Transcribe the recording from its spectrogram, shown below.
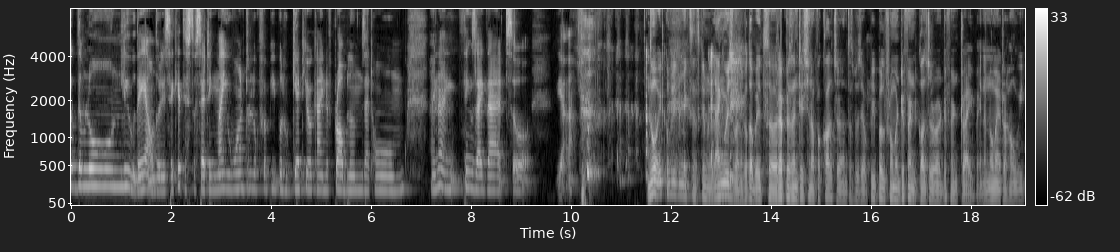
एकदम लोन्ली हुँदै आउँदो रहेछ क्या त्यस्तो सेटिङमा you want to look for people who get your kind of problems at home होइन and things like that so yeah no it completely make sense किनभने ल्याङ्ग्वेज भनेको तपाईँ it's representation of a culture अनि त्यसपछि अब people from a different culture or different tribe होइन no matter how we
